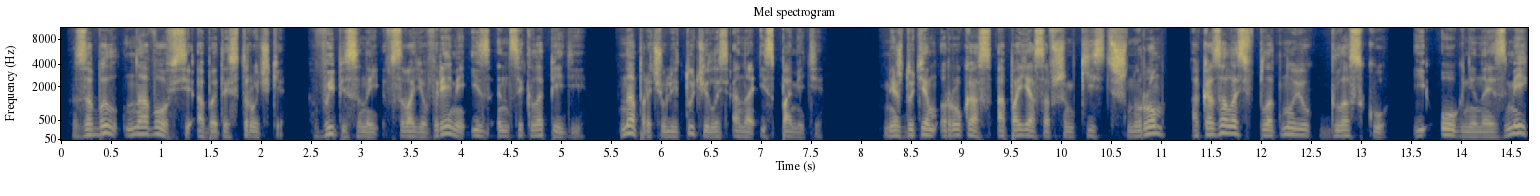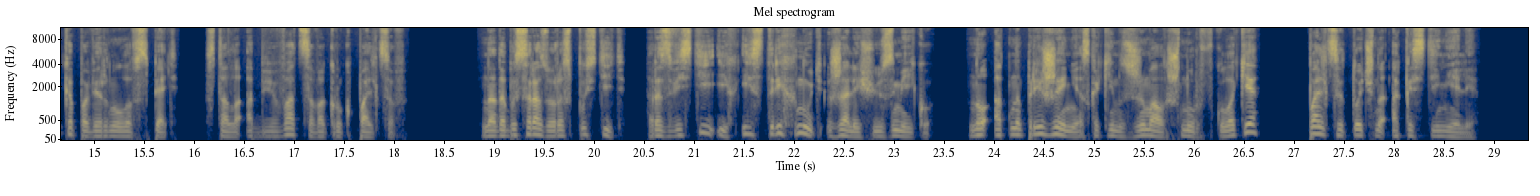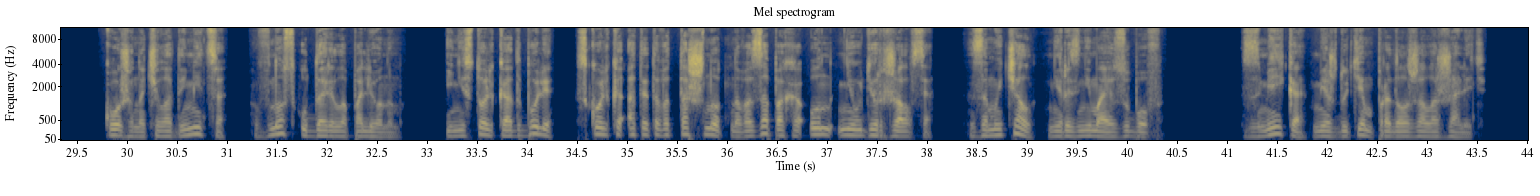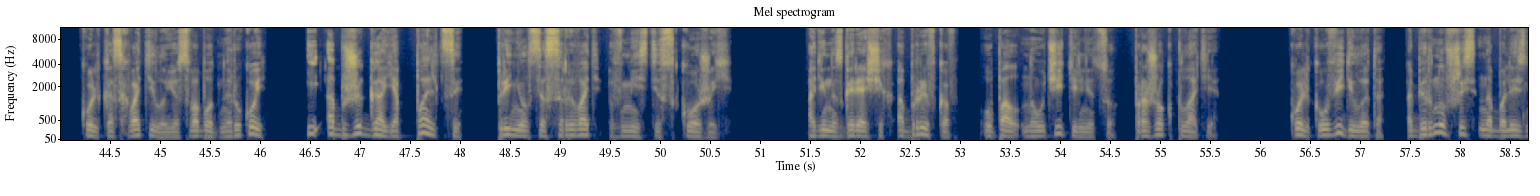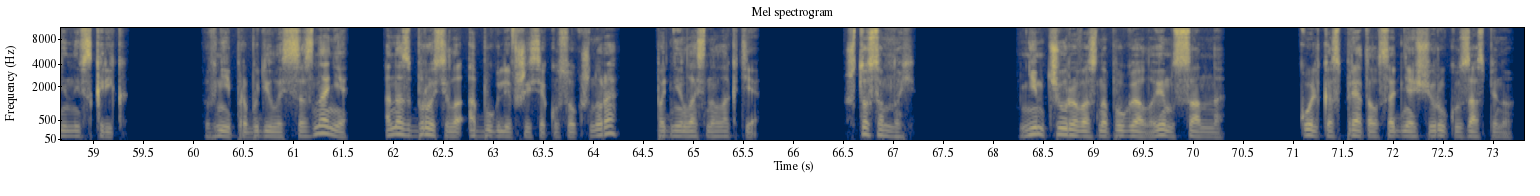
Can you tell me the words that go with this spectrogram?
Забыл на вовсе об этой строчке, выписанной в свое время из энциклопедии. Напрочь улетучилась она из памяти. Между тем рука с опоясавшим кисть шнуром оказалась вплотную к глазку, и огненная змейка повернула вспять, стала обвиваться вокруг пальцев. Надо бы сразу распустить, развести их и стряхнуть жалящую змейку, но от напряжения, с каким сжимал шнур в кулаке, пальцы точно окостенели. Кожа начала дымиться, в нос ударило паленым. И не столько от боли, сколько от этого тошнотного запаха он не удержался, замычал, не разнимая зубов. Змейка, между тем, продолжала жалить. Колька схватил ее свободной рукой и, обжигая пальцы, принялся срывать вместе с кожей. Один из горящих обрывков упал на учительницу, прожег платье. Колька увидел это, обернувшись на болезненный вскрик. В ней пробудилось сознание, она сбросила обуглившийся кусок шнура, поднялась на локте. «Что со мной?» «Немчура вас напугала, им Санна», Колька спрятал соднящую руку за спину.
